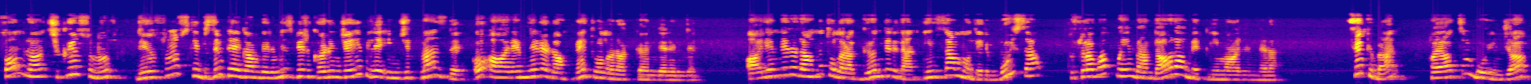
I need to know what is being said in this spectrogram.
Sonra çıkıyorsunuz diyorsunuz ki bizim peygamberimiz bir karıncayı bile incitmezdi. O alemlere rahmet olarak gönderildi alemlere rahmet olarak gönderilen insan modeli buysa kusura bakmayın ben daha rahmetliyim alemlere. Çünkü ben hayatım boyunca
